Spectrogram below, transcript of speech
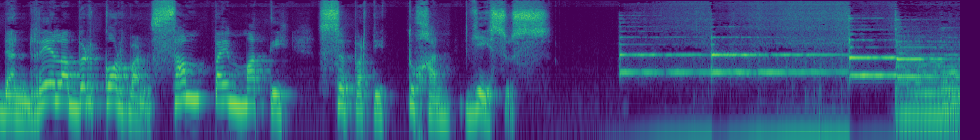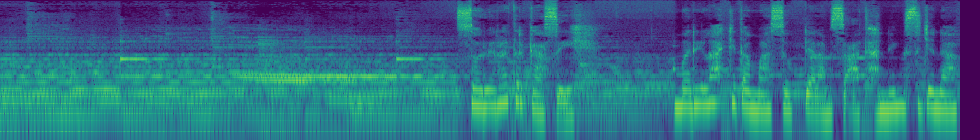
dan rela berkorban sampai mati seperti Tuhan Yesus. Saudara terkasih, marilah kita masuk dalam saat hening sejenak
